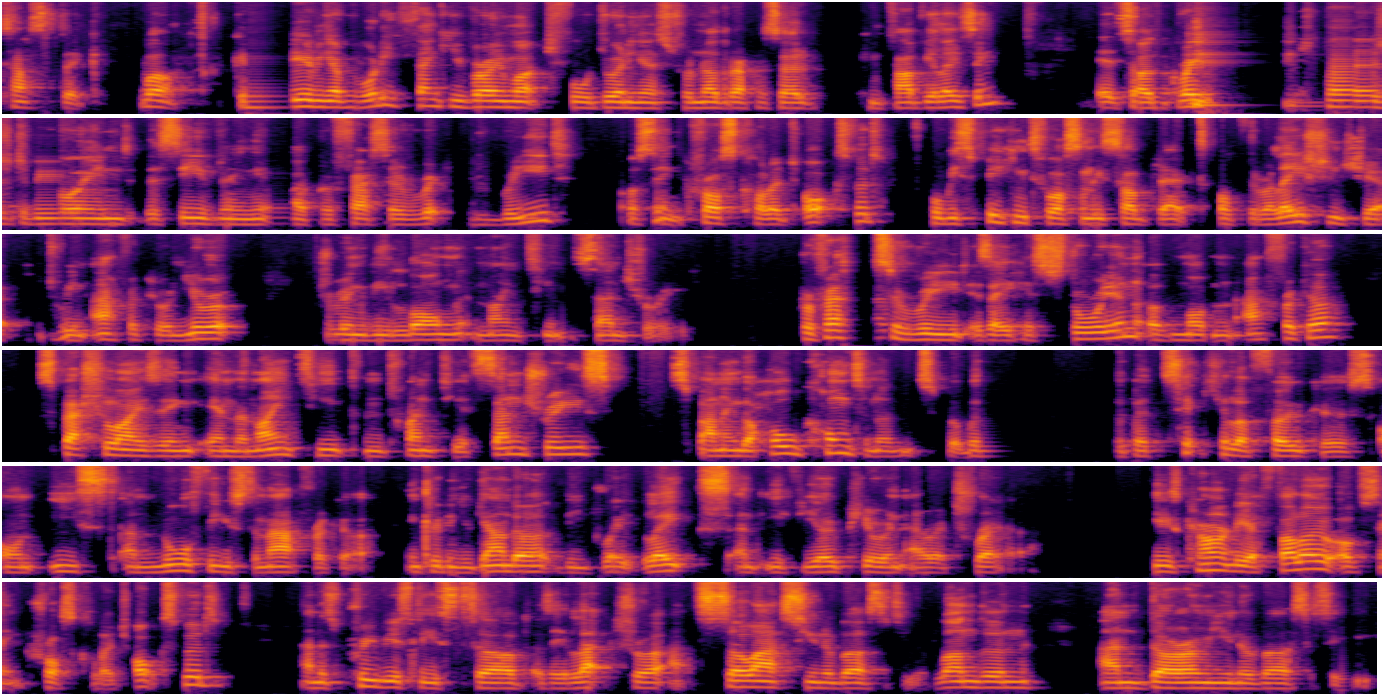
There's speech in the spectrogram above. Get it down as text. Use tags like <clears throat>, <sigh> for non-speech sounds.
Fantastic. Well, good evening, everybody. Thank you very much for joining us for another episode of Confabulating. It's our great pleasure to be joined this evening by Professor Richard Reid of St. Cross College, Oxford, who will be speaking to us on the subject of the relationship between Africa and Europe during the long 19th century. Professor Reid is a historian of modern Africa, specializing in the 19th and 20th centuries, spanning the whole continent, but with a particular focus on East and Northeastern Africa, including Uganda, the Great Lakes, and Ethiopia and Eritrea. He is currently a fellow of St. Cross College, Oxford, and has previously served as a lecturer at SOAS University of London and Durham University.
